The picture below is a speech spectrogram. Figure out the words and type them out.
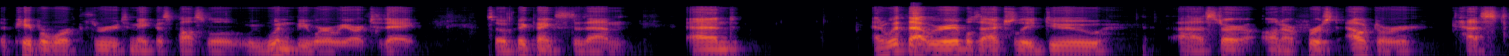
the paperwork through to make this possible, we wouldn't be where we are today. So big thanks to them. And, and with that, we were able to actually do uh, start on our first outdoor test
